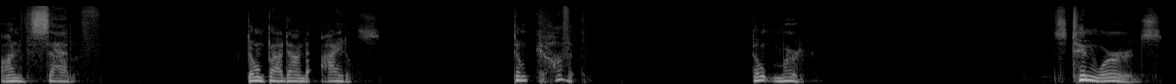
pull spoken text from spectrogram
Honor the Sabbath. Don't bow down to idols. Don't covet. Don't murder. It's 10 words.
